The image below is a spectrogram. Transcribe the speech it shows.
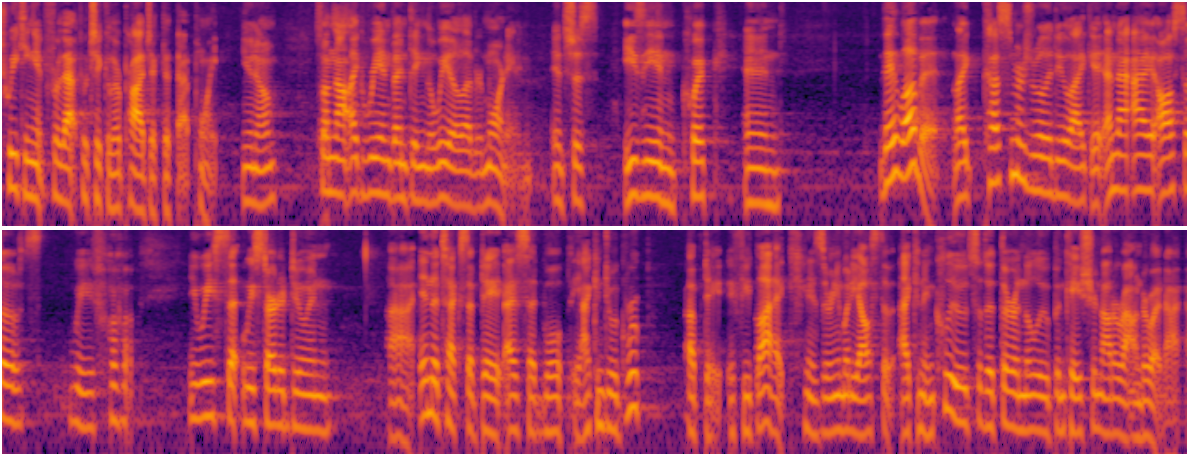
tweaking it for that particular project at that point. You know, so I'm not like reinventing the wheel every morning. It's just easy and quick, and they love it. Like customers really do like it, and I also we we set, we started doing uh, in the text update. I said, well, I can do a group update if you'd like. Is there anybody else that I can include so that they're in the loop in case you're not around or whatnot?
